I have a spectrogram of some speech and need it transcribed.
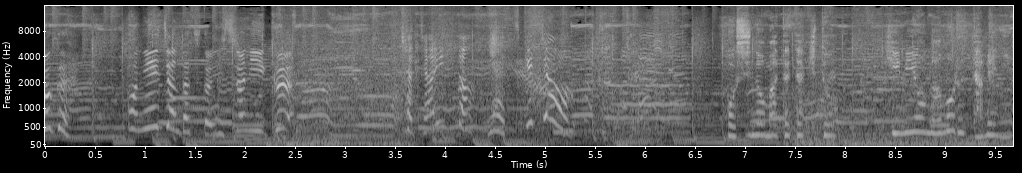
僕お兄ちゃんたちと一緒に行く。ちゃちゃいっとやっつけちゃおう。星の瞬きと君を守るために。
